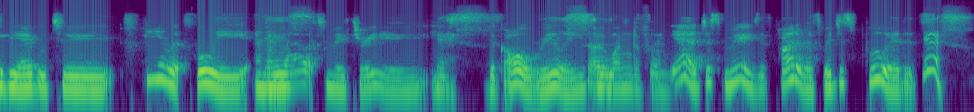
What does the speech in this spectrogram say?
to be able to feel it fully and yes. allow it to move through you yes. the goal really. So, so wonderful. yeah it just moves. It's part of us. We're just fluid. It's yes.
